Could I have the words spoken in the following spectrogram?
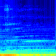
Música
